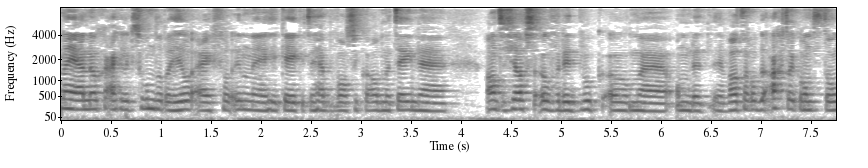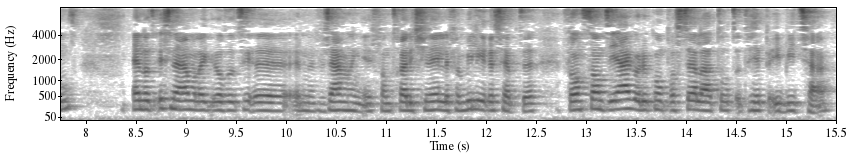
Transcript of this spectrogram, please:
nou ja, nog eigenlijk zonder er heel erg veel in gekeken te hebben, was ik al meteen enthousiast over dit boek, om, om de, wat er op de achtergrond stond. En dat is namelijk dat het een verzameling is van traditionele familierecepten, van Santiago de Compostela tot het hippe Ibiza.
